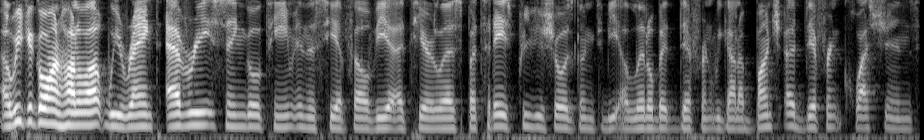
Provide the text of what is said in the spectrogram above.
A week ago on Huddle Up, we ranked every single team in the CFL via a tier list, but today's preview show is going to be a little bit different. We got a bunch of different questions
